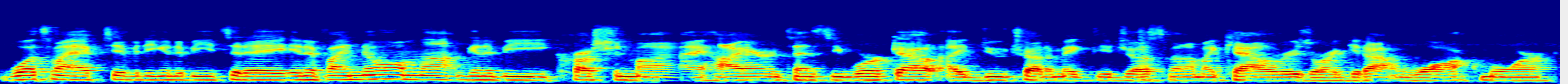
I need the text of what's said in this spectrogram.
what's my activity going to be today. And if I know I'm not going to be crushing my higher intensity workout, I do try to make the adjustment on my calories or I get out and walk more.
